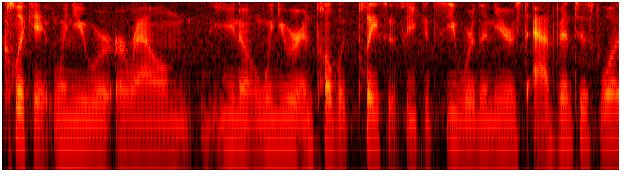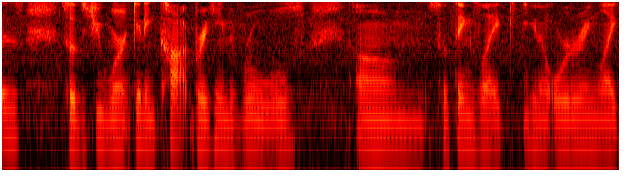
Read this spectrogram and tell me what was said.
click it when you were around, you know, when you were in public places so you could see where the nearest Adventist was so that you weren't getting caught breaking the rules. Um, so things like, you know, ordering like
